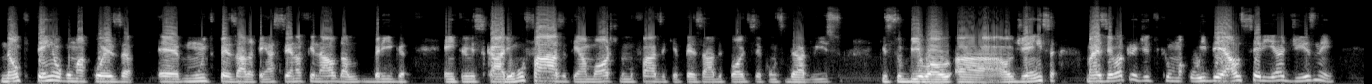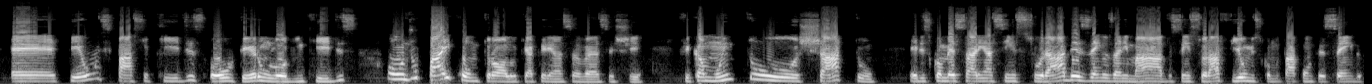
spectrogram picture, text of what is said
Não que tenha alguma coisa é muito pesada. Tem a cena final da briga entre o Scar e o Mufasa, tem a morte do Mufasa, que é pesado e pode ser considerado isso, que subiu a, a audiência. Mas eu acredito que uma, o ideal seria a Disney é, ter um espaço Kids ou ter um login Kids, onde o pai controla o que a criança vai assistir. Fica muito chato eles começarem a censurar desenhos animados, censurar filmes, como está acontecendo.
